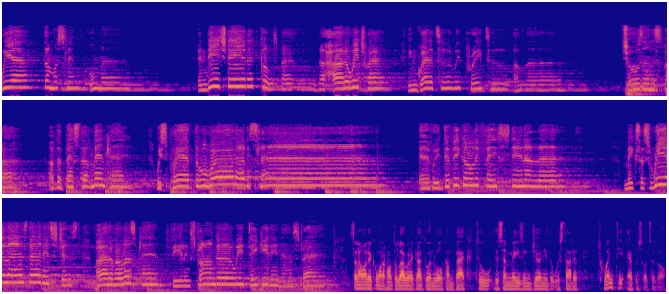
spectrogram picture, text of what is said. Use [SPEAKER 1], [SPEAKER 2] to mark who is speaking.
[SPEAKER 1] We are the Muslim Ummah, and each day that goes by, the harder we try. In gratitude, we pray to Allah. Chosen as part of the best of mankind, we spread the word of Islam. Every difficulty faced in our lives makes us realize that it's just part of Allah's plan. Feeling stronger, we take it in our stride.
[SPEAKER 2] Assalamu alaikum wa rahmatullahi wa barakatuh and welcome back to this amazing journey that we started 20 episodes ago.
